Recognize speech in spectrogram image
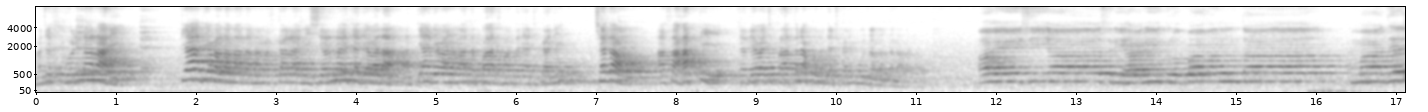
म्हणजे सोडणार आहे. त्या देवाला माझा नमस्कार आहे मी शरण आहे त्या देवाला आणि त्या देवानं माझं पाच बंधन या ठिकाणी छेदाव असा हत्ती त्या देवाची प्रार्थना करून त्या ठिकाणी बोलला म्हणताना ऐशिया श्रीहरी कृपावंता माझे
